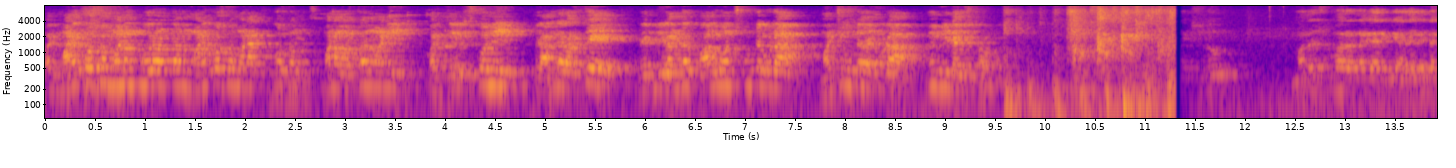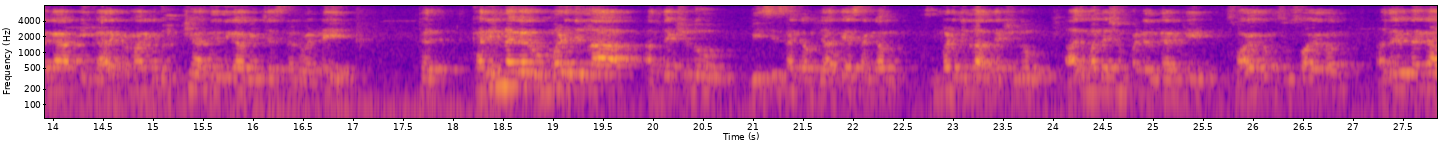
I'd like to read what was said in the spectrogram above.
మరి మన కోసం మనం పోరాడతాం మన కోసం మన హక్కు కోసం మనం వస్తామని మరి తెలుసుకొని మీరు అందరు వస్తే రేపు మీరు అందరు పాల్గొంచుకుంటే కూడా మంచిగా ఉంటుందని కూడా మేము వినయిస్తా ఉన్నాం మనోజ్ కుమార్ అన్న గారికి అదేవిధంగా ఈ కార్యక్రమానికి ముఖ్య అతిథిగా విచ్చేసినటువంటి కరీంనగర్ ఉమ్మడి జిల్లా అధ్యక్షులు బీసీ సంఘం జాతీయ సంఘం ఉమ్మడి జిల్లా అధ్యక్షులు ఆదిమల్లేశం పటేల్ గారికి స్వాగతం సుస్వాగతం. అదేవిధంగా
